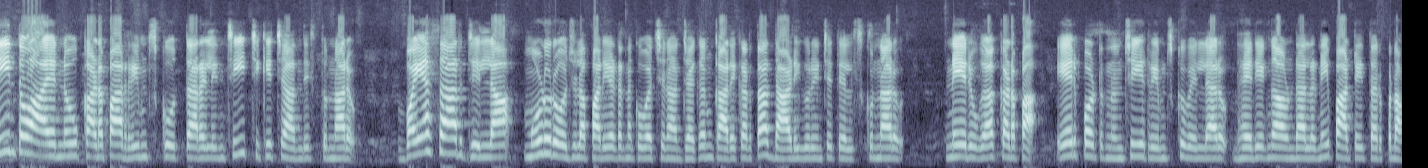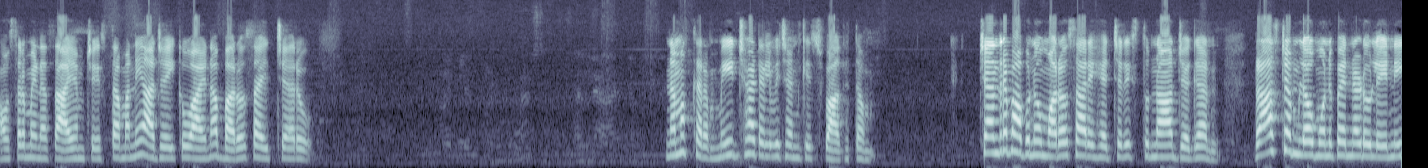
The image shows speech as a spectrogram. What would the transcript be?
దీంతో ఆయన్ను కడప రిమ్స్కు తరలించి చికిత్స అందిస్తున్నారు. వైఎస్ఆర్ జిల్లా మూడు రోజుల పర్యటనకు వచ్చిన జగన్ కార్యకర్త దాడి గురించి తెలుసుకున్నారు. నేరుగా కడప ఎయిర్పోర్ట్ నుంచి రిమ్స్కు వెళ్ళారు. ధైర్యంగా ఉండాలని పార్టీ తరపున అవసరమైన సాయం చేస్తామని అజయ్కు ఆయన భరోసా ఇచ్చారు. నమస్కారం. మీర్జా టెలివిజన్కి స్వాగతం. చంద్రబాబును మరోసారి హెచ్చరిస్తున్న జగన్ రాష్ట్రంలో మునిపెన్నడూ లేని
